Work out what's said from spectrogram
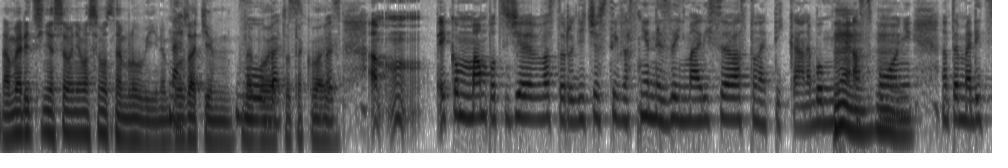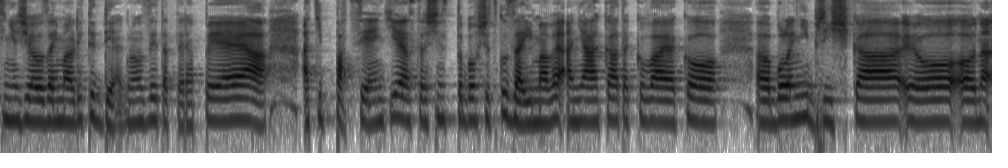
na medicíně se o něm asi moc nemluví, nebo ne, zatím, vůbec, nebo je to takové... Vůbec. A m, jako mám pocit, že vás to rodičovství vlastně nezajímá, když se vás to netýká, nebo mě hmm, aspoň hmm. na té medicíně, že jo, zajímaly ty diagnozy, ta terapie a, a ti pacienti a strašně to bylo všechno zajímavé a nějaká taková jako uh, bolení bříška, jo, uh, na,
